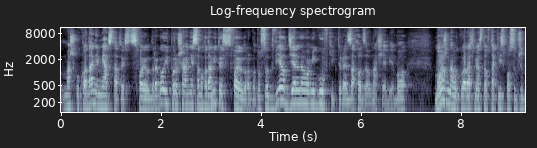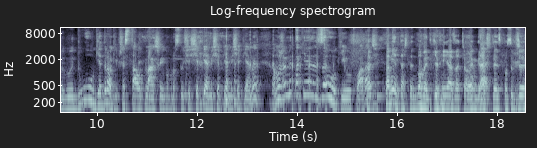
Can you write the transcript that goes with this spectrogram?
masz układanie miasta, to jest swoją drogą i poruszanie samochodami to jest swoją drogą. To są dwie oddzielne łamigłówki, które zachodzą na siebie, bo Można układać miasto w taki sposób, żeby były długie drogi przez całą planszę i po prostu się siepiemy, siepiemy, siepiemy, a możemy takie zaułki układać. i- Pamiętasz ten moment, kiedy ja zacząłem grać Tak. w ten sposób, że y,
